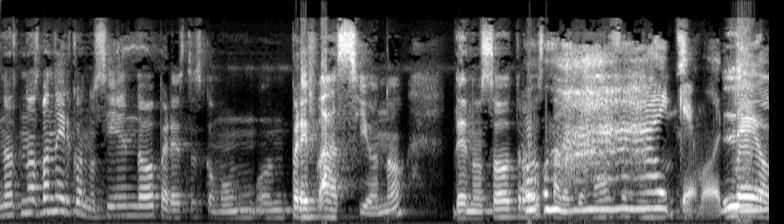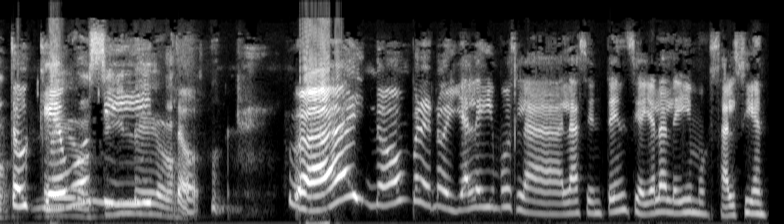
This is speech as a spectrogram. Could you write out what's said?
nos, nos van a ir conociendo, pero esto es como un, un prefacio, ¿no? De nosotros para que Ay, qué bonito, Leo, qué leo, bonito. sí, leo. Ay, no, hombre, no, y ya leímos la, la sentencia, ya la leímos al 100.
